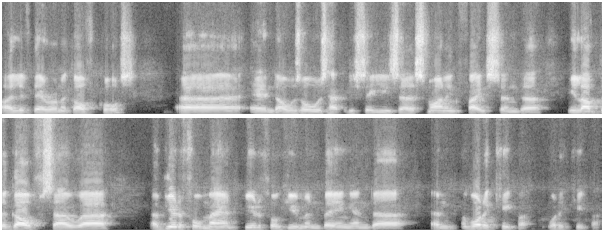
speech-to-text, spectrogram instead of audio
I lived there on a golf course. Uh, and I was always happy to see his uh, smiling face, and uh, he loved the golf. So, a beautiful man, beautiful human being, and and what a keeper! What a keeper!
